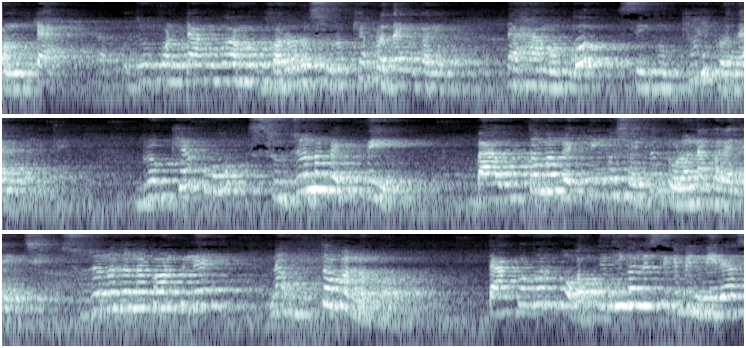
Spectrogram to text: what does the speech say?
କଣ୍ଟା ଯେଉଁ କଣ୍ଟା ଆମକୁ ଆମ ଘରର ସୁରକ୍ଷା ପ୍ରଦାନ କରେ ତାହା ଆମକୁ ସେ ବୃକ୍ଷ ହିଁ ପ୍ରଦାନ କରିଥାଏ। ବୃକ୍ଷକୁ ସୁଜନ ବ୍ୟକ୍ତି ବା ଉତ୍ତମ ବ୍ୟକ୍ତିଙ୍କ ସହିତ ତୁଳନା କରାଯାଇଛି। ସୁଜନ ଜନ କ'ଣ ଥିଲେ ନା ଉତ୍ତମ ଲୋକ। ତାଙ୍କ ଘରକୁ ଅତିଥି ଗଲେ ସେ କେବେ ନିରାଶ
